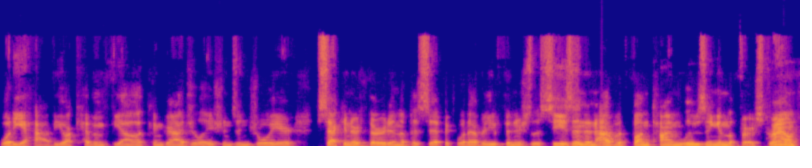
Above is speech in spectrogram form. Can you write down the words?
what do you have? You got Kevin Fiala. Congratulations. Enjoy your second or third in the Pacific, whatever you finish the season, and have a fun time losing in the first round.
